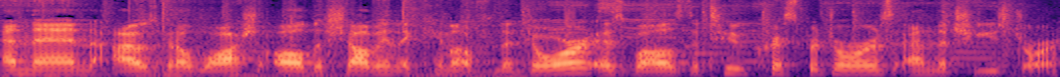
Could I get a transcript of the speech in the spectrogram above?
And then I was going to wash all the shelving that came out from the door, as well as the two crisper drawers and the cheese drawer.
